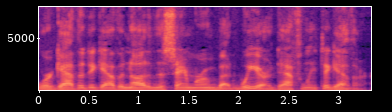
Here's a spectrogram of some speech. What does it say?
We're gathered together, not in the same room, but we are definitely together.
